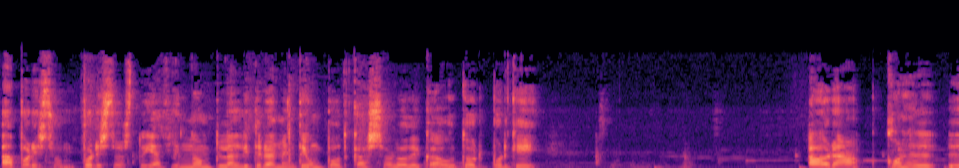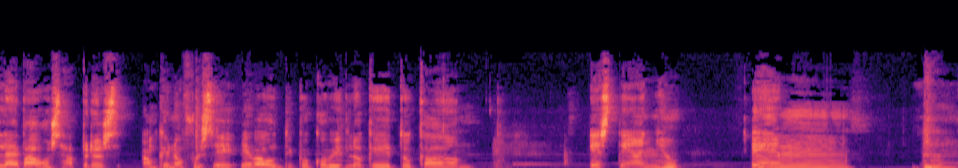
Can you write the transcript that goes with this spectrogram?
Ah, por eso, por eso estoy haciendo en plan literalmente un podcast solo de cada autor, porque ahora con la EVA, pero aunque no fuese EVA tipo COVID lo que toca este año, em,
